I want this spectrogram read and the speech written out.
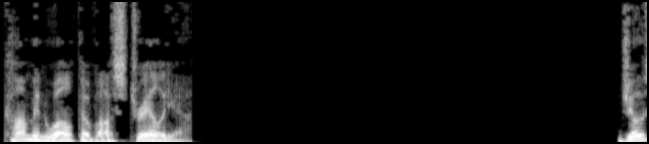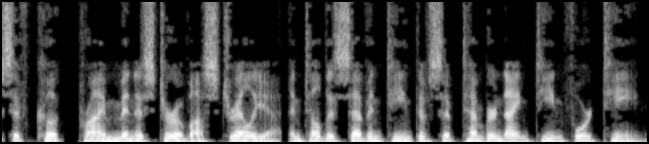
Commonwealth of Australia Joseph Cook, Prime Minister of Australia until the 17th of September 1914.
